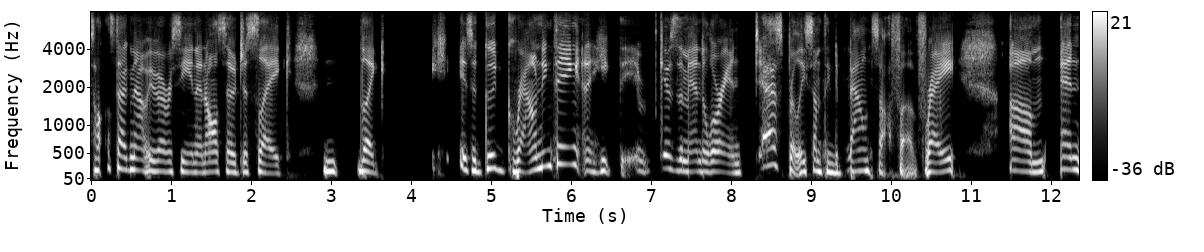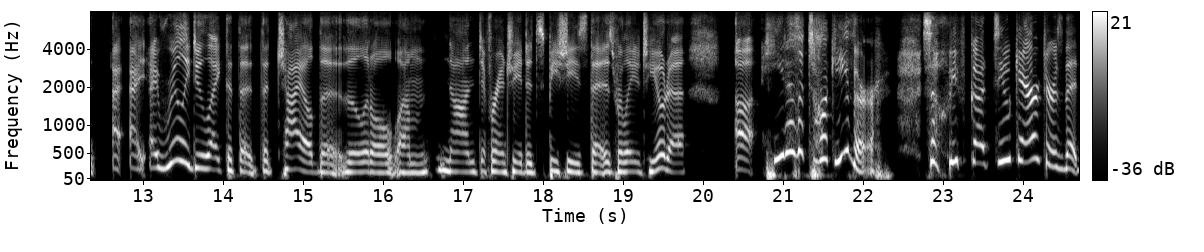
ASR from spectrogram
tallest Ugnaught we've ever seen, and also just like like is a good grounding thing, and he gives the Mandalorian desperately something to bounce off of, right? Um, and I, I, I really do like that the the child, the the little um, non differentiated species that is related to Yoda. Uh, he doesn't talk either. So we've got two characters that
